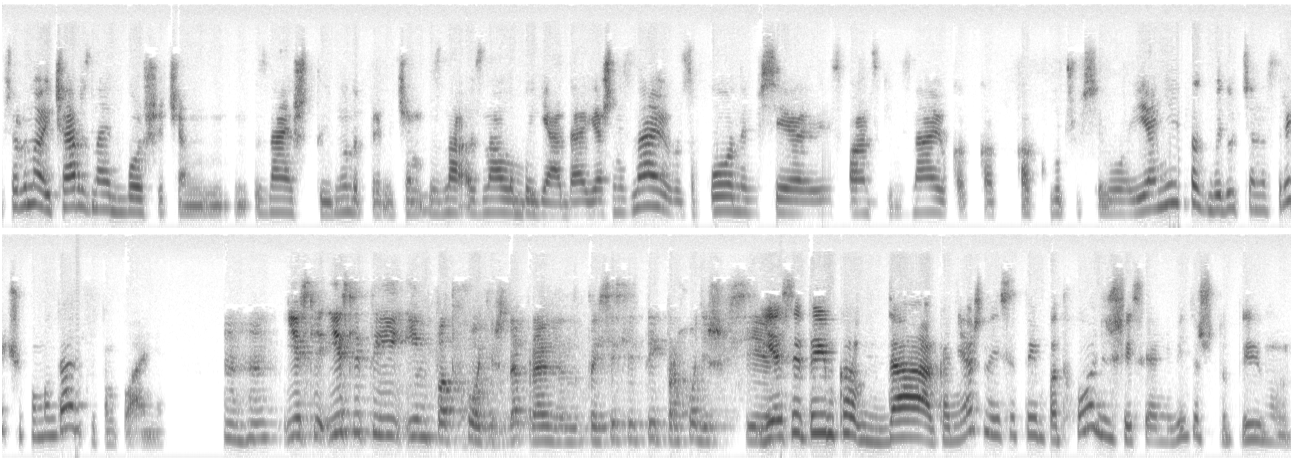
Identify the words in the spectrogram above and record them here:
все равно HR знает больше, чем знаешь ты, ну, например, чем зна, знала бы я, да, я же не знаю законы все испанские, не знаю, как, как, как лучше всего, и они как бы идут тебе навстречу и помогают в этом плане. Угу. Если, если ты им подходишь, да, правильно? Ну, то есть если ты проходишь все... Если ты им, да, конечно, если ты им подходишь, если они видят, что ты, ну,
